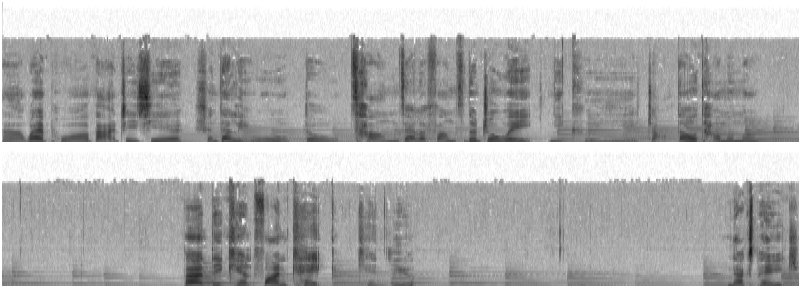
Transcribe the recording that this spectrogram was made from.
啊，外婆把这些圣诞礼物都藏在了房子的周围，你可以找到它们吗？But they can't find cake, can you? Next page.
